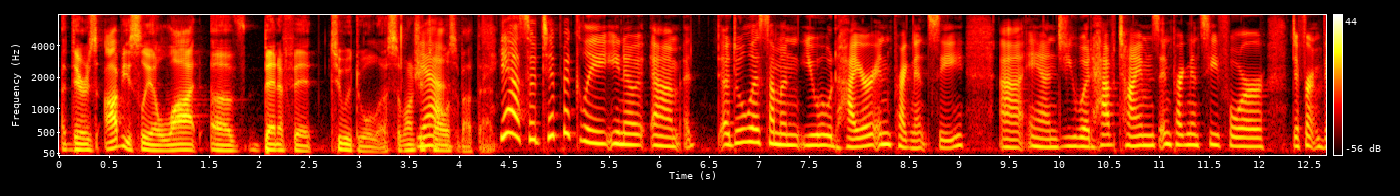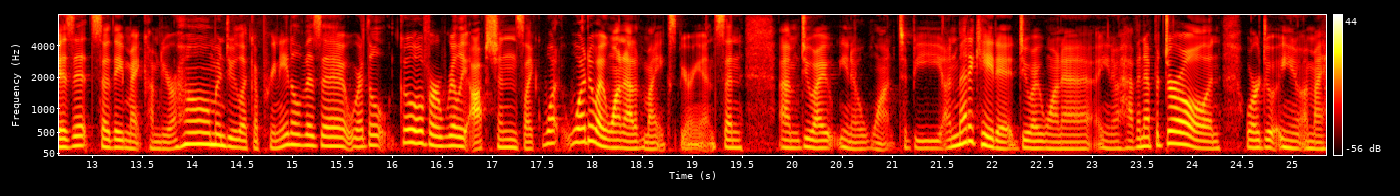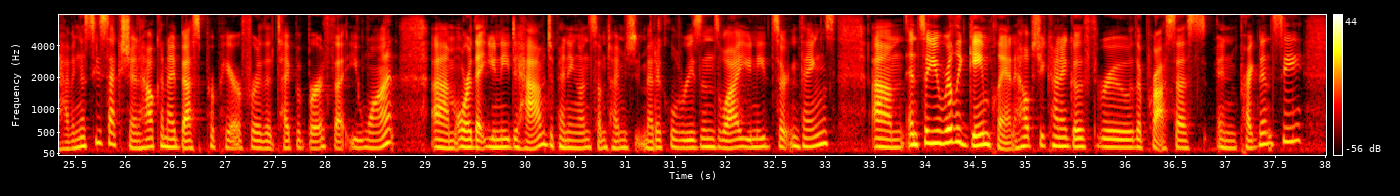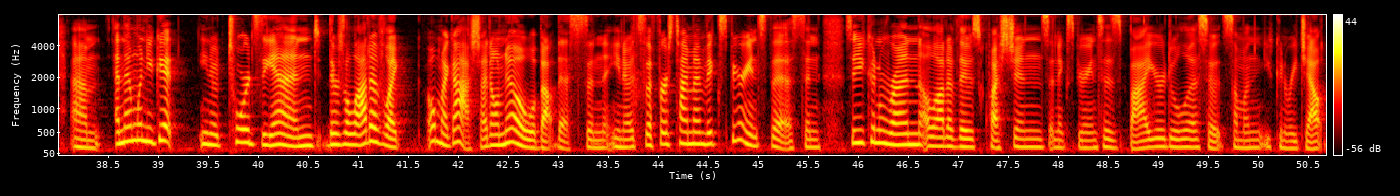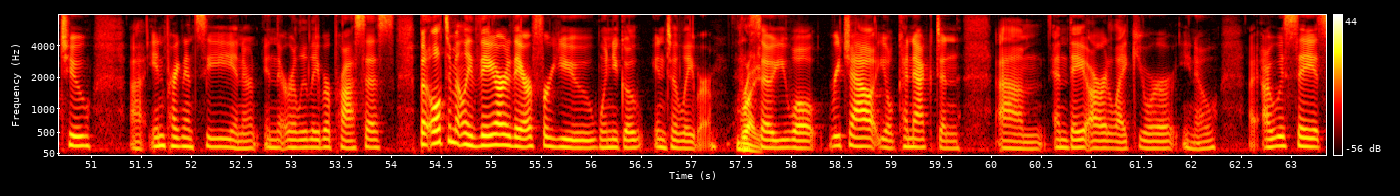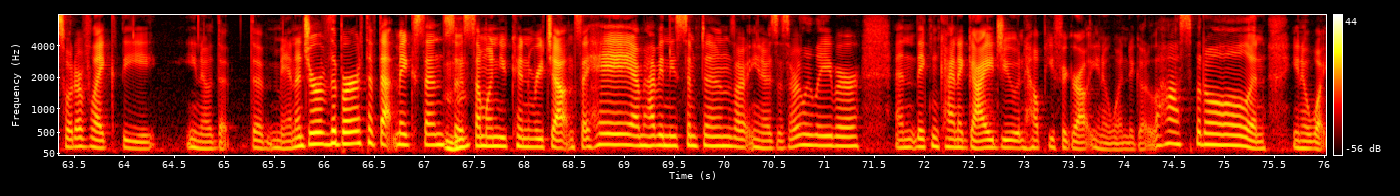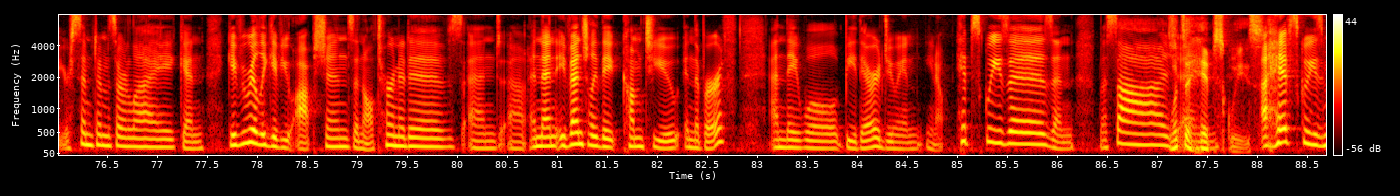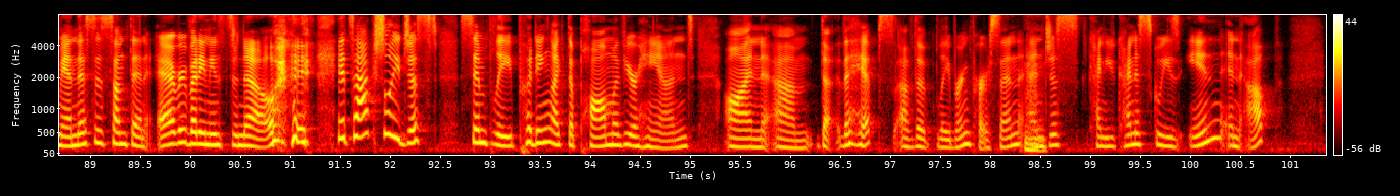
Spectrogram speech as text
there's obviously a lot of benefit to a doula. So why don't you Yeah. tell us about that? Yeah. So typically, you know, um, a, doula is someone you would hire in pregnancy, uh, and you would have times in pregnancy for different visits. So they might come to your home and do like a prenatal visit where they'll go over really options like what what do I want out of my experience, and um, do I you know want to be unmedicated? Do I want to you know have an epidural, and or do you know am I having a C section? How can I best prepare for the type of birth that you want um, or that you need to have, depending on sometimes medical reasons why you need certain things. Um, and so you really game plan. It helps you kind of go through the process in pregnancy. Um, and then when you get, you know, towards the end, there's a lot of like, oh my gosh, I don't know about this. And, you know, it's the first time I've experienced this. And so you can run a lot of those questions and experiences by your doula. So it's someone you can reach out to uh, in pregnancy and in the early labor process. But ultimately, they are there for you when you go into labor. And Right. So you will reach out, you'll connect, and um, and they are like your, you know, I, I always say it's sort of like the, you know, the the manager of the birth, if that makes sense. So someone you can reach out and say, hey, I'm having these symptoms, or you know, is this early labor? And they can kind of guide you and help you figure out, you know, when to go to the hospital and you know what your symptoms are like, and give you really give you options and alternatives, and uh, and then eventually they come to you in the birth, and they will be there doing, you know, hip squeezes and massage. What's a hip squeeze? a hip squeeze, man, this is something everybody needs to know. it's actually just simply putting like the palm of your hand on um, the, the hips of the laboring person and just kind you kind of squeeze in and up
